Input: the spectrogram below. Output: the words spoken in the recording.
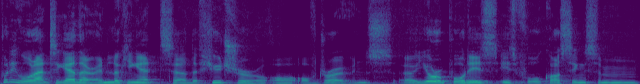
Putting all that together and looking at uh, the future of, of drones, uh, your report is is forecasting some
